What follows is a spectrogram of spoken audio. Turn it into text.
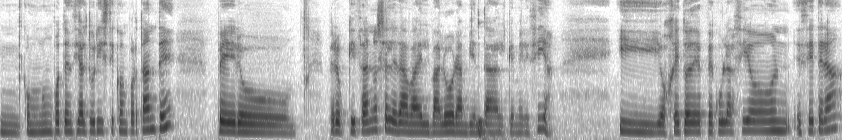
mm, como un potencial turístico importante, pero pero quizás no se le daba el valor ambiental que merecía. Y objeto de especulación, etcétera,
